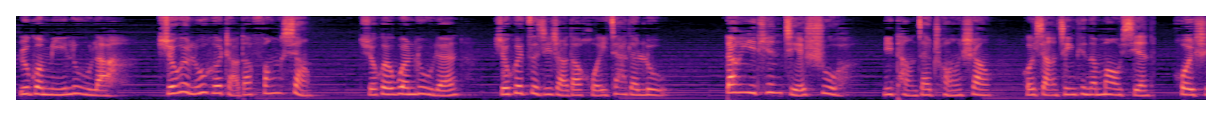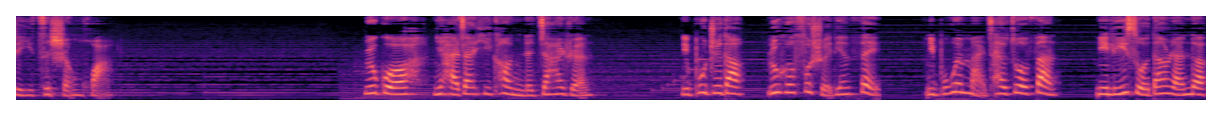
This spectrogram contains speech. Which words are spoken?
如果迷路了，学会如何找到方向，学会问路人，学会自己找到回家的路。当一天结束，你躺在床上，回想今天的冒险，会是一次升华。如果你还在依靠你的家人，你不知道如何付水电费。你不会买菜做饭，你理所当然的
